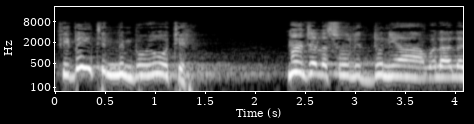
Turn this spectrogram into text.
في بيت من بيوته. ما جلسوا للدنيا ولا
